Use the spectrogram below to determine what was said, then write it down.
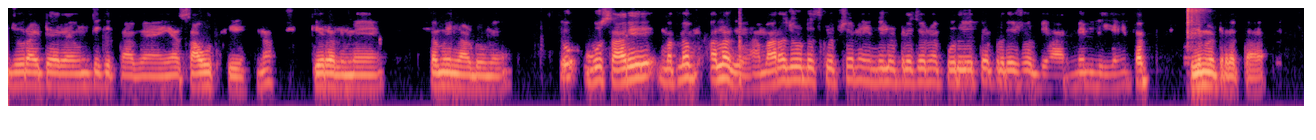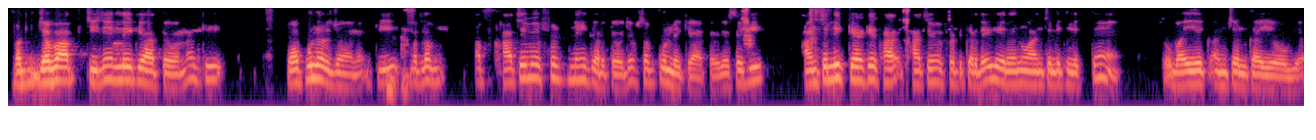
जो राइटर है उनकी किताबें हैं या साउथ की ना केरल में तमिलनाडु में तो वो सारे मतलब अलग है। हमारा जो डिस्क्रिप्शन है हिंदी लिटरेचर में पूर्वी उत्तर प्रदेश और बिहार मेनली यहीं तक लिमिट रहता है। बट जब आप चीज़ें लेके आते हो ना कि पॉपुलर जो है ना कि मतलब आप खांचे में फिट नहीं करते हो जब सबको लेके आते हो जैसे कि आंचलिक कह के खा, खांचे में फिट कर देगी रेणु आंचलिक लिखते हैं तो भाई एक अंचल का ये हो गया।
